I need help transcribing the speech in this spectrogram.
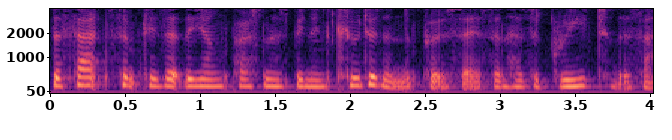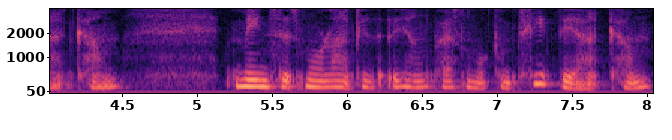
the fact simply that the young person has been included in the process and has agreed to this outcome means it's more likely that the young person will complete the outcome.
